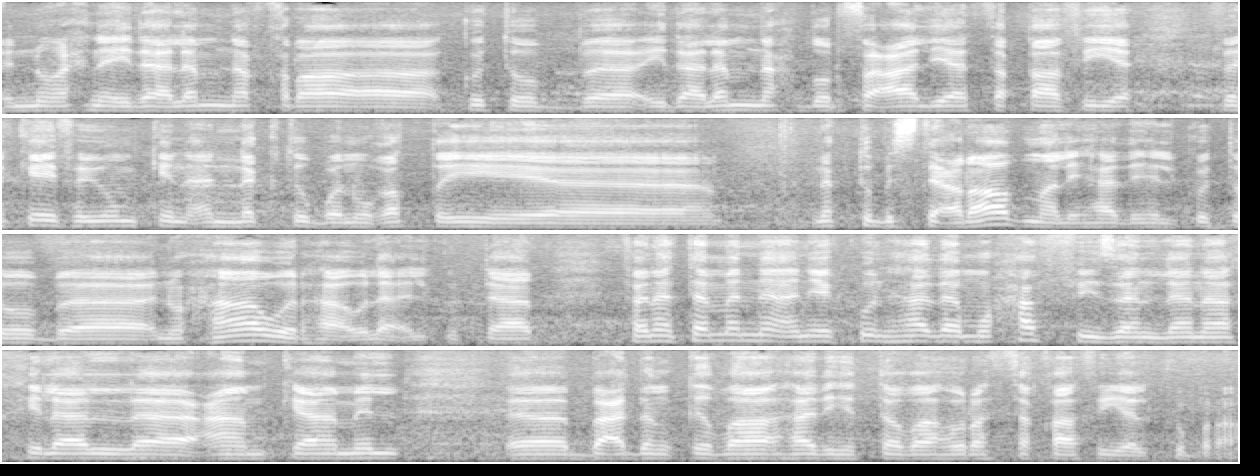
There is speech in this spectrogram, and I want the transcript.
أنه إحنا إذا لم نقرأ كتب إذا لم نحضر فعاليات ثقافية فكيف يمكن أن نكتب ونغطي نكتب استعراضنا لهذه الكتب نحاور هؤلاء الكتاب؟ فنتمنى أن يكون هذا محفزا لنا خلال عام كامل بعد انقضاء هذه التظاهرة الثقافية الكبرى.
